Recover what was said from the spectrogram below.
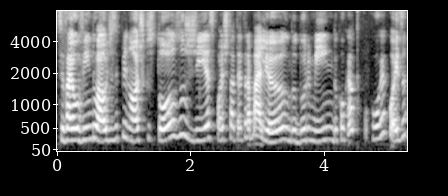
Você vai ouvindo áudios hipnóticos todos os dias, pode estar até trabalhando, dormindo, qualquer, qualquer coisa.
